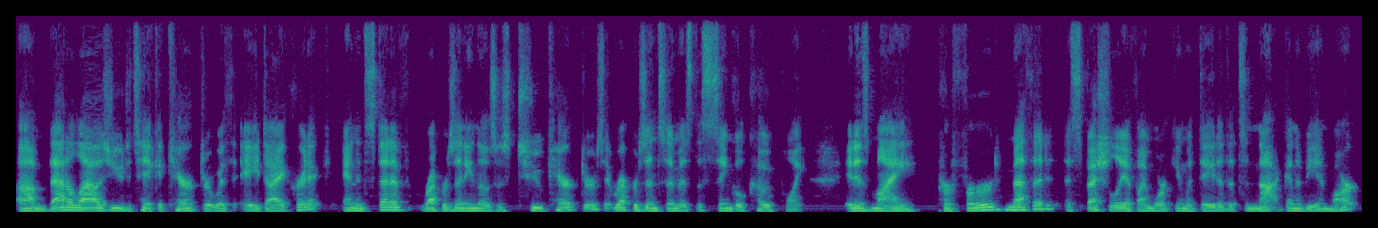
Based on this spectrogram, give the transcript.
Um, that allows you to take a character with a diacritic, and instead of representing those as two characters, it represents them as the single code point. It is my preferred method, especially if I'm working with data that's not going to be in MARC,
